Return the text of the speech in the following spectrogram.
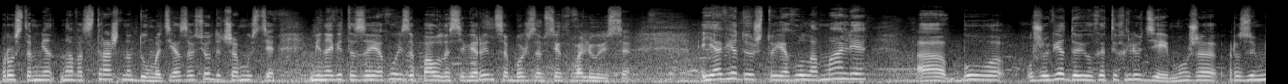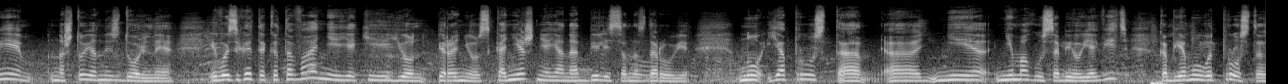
просто мне нават страшно думаць. Я заўсёды чамусьці менавіта за яго і за паўла северынца больш за ўсіх хвалююся. Я ведаю што яго ламалі бо ўжо ведаю гэтых людзей. Можа разумеем на што яны здольныя. І вось гэта катаванні якія ён перанёс канешне яны адбіліся на здароўе. Но я просто не не магу сабе ўявіць каб яму вот просто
